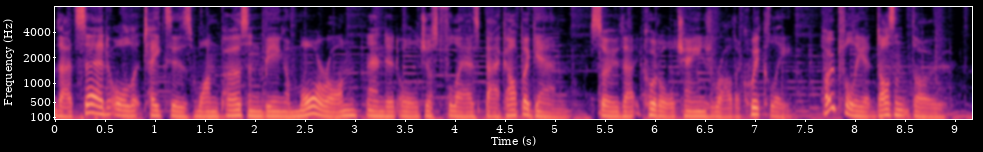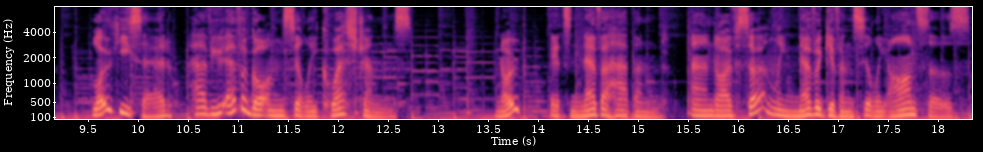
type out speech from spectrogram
That said, all it takes is one person being a moron, and it all just flares back up again, so that could all change rather quickly. Hopefully it doesn't though. Loki said, Have you ever gotten silly questions? Nope, it's never happened. And I've certainly never given silly answers.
